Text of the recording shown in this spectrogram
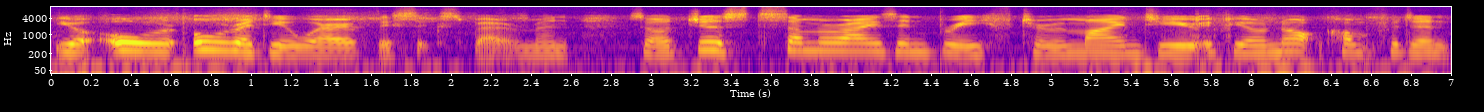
you're all already aware of this experiment. So I'll just summarise in brief to remind you, if you're not confident,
